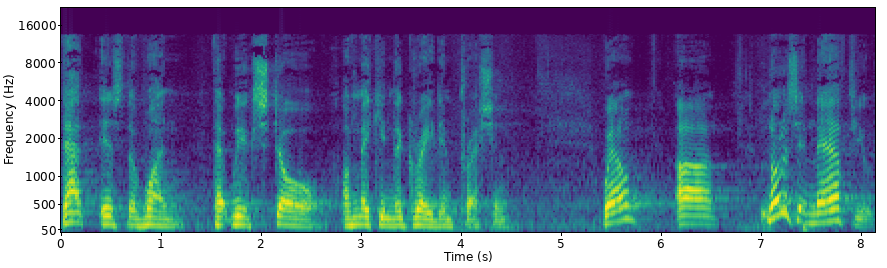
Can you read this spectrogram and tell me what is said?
That is the one that we extol of making the great impression. Well, uh, notice in Matthew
